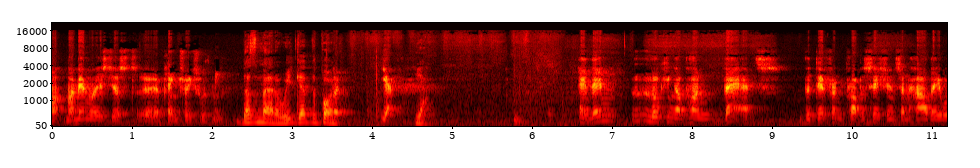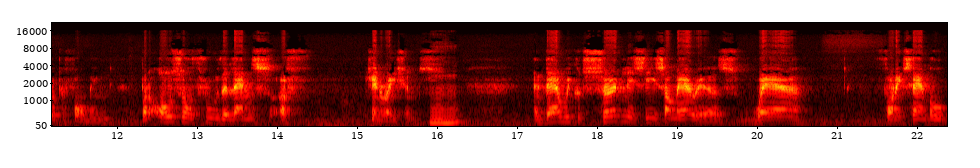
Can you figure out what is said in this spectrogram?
Oh, my memory is just uh, playing tricks with me. Doesn't matter. We get the point. But yeah, Yeah. and then looking upon that, the different propositions and how they were performing, but also through the lens of generations. And there we could certainly see some areas where, for example,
